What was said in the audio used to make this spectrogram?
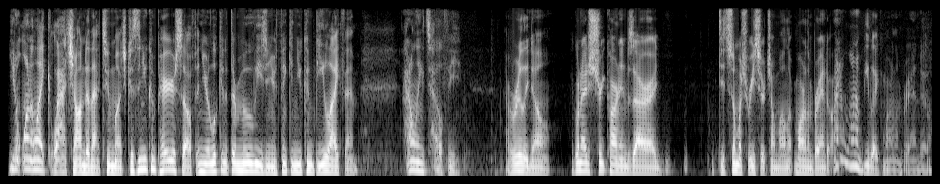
you don't want to like latch onto that too much because then you compare yourself and you're looking at their movies and you're thinking you can be like them. I don't think it's healthy. I really don't. Like when I did Streetcar Named Desire, I did so much research on Marlon, Brando. I don't want to be like Marlon Brando.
